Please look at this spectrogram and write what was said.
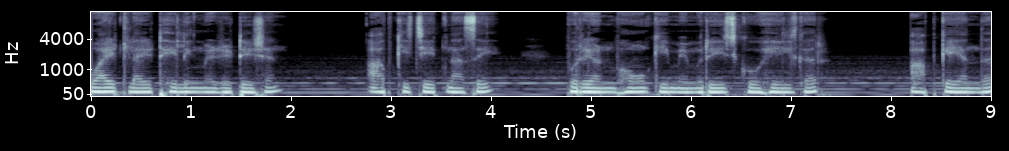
वाइट लाइट हीलिंग मेडिटेशन आपकी चेतना से पूरे अनुभवों की मेमोरीज को हील कर, आपके अंदर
